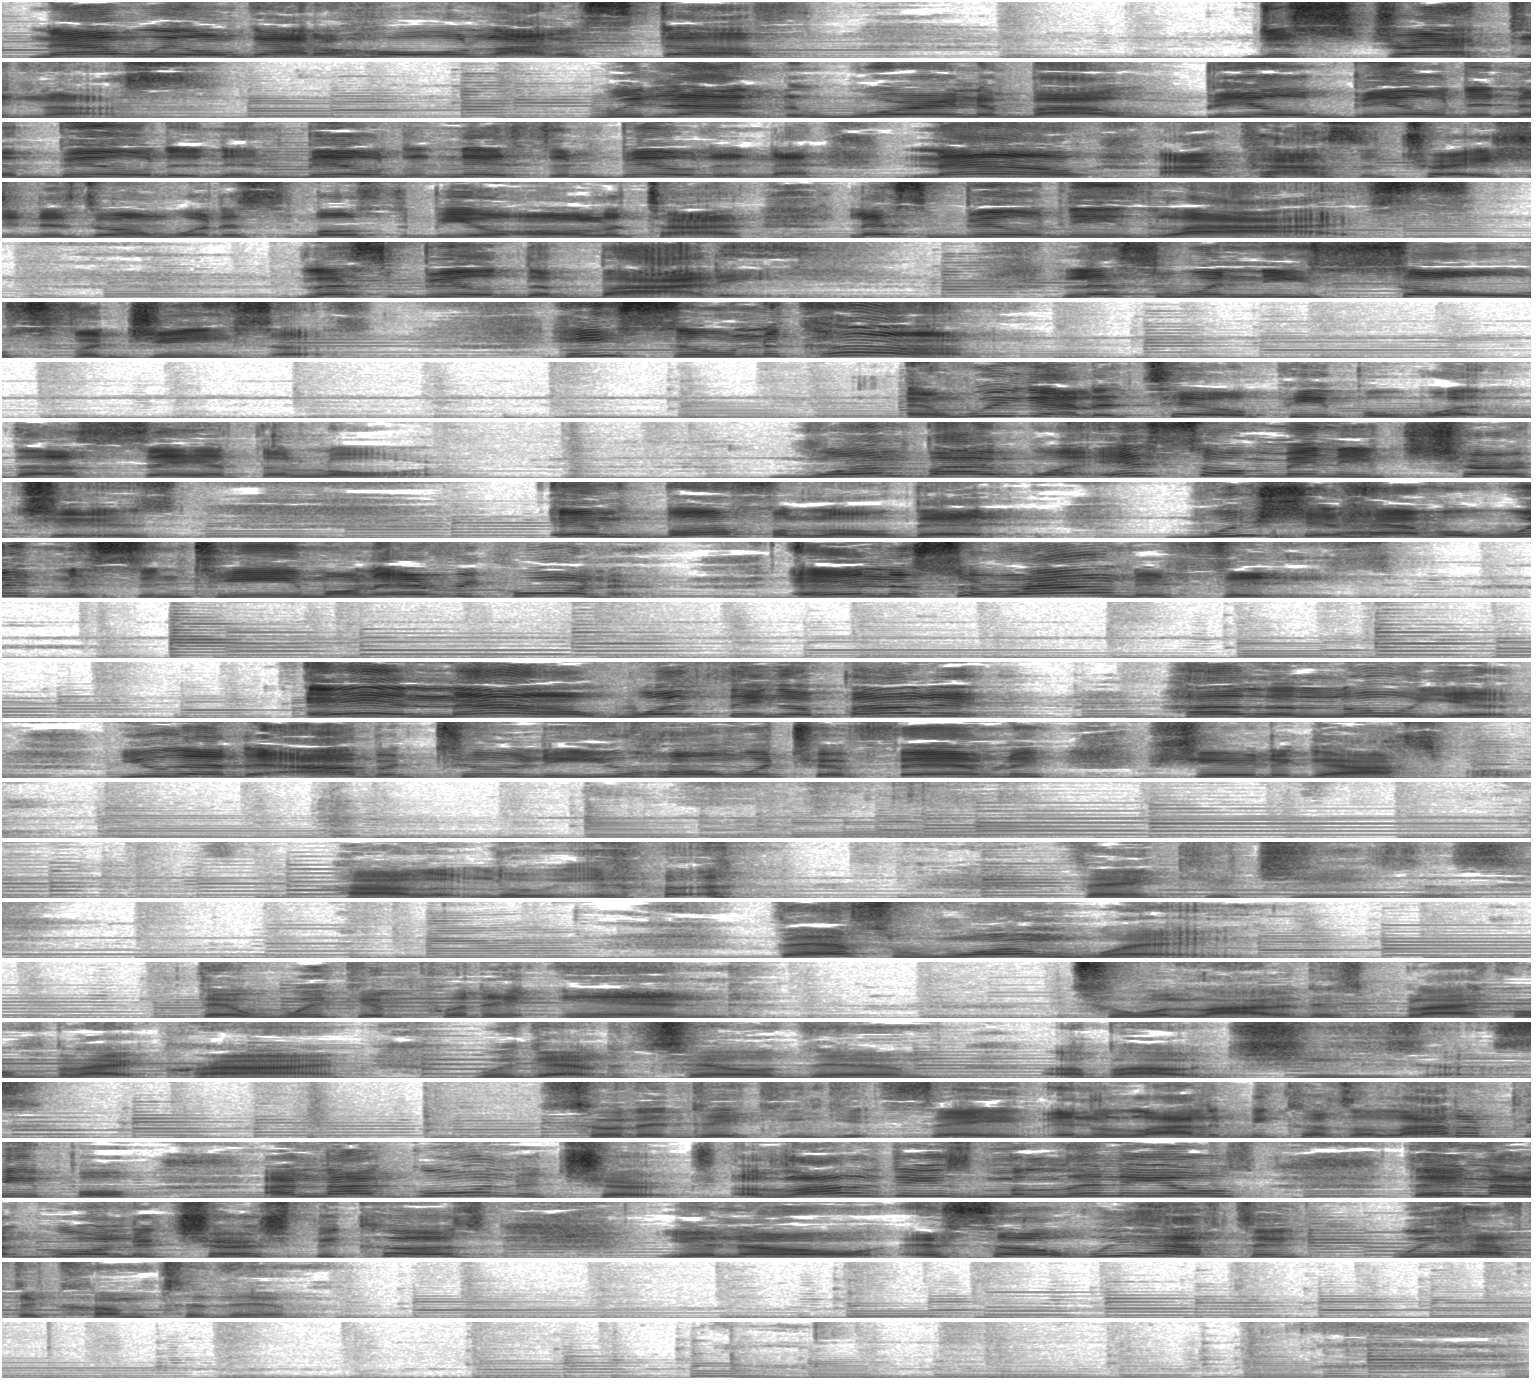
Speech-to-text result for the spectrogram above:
Now we don't got a whole lot of stuff distracting us. We're not worrying about build building a building and building this and building that. Now our concentration is on what it's supposed to be on all the time. Let's build these lives. Let's build the body. Let's win these souls for Jesus. He's soon to come. And we got to tell people what thus saith the Lord. One by one. It's so many churches in Buffalo that we should have a witnessing team on every corner and the surrounding cities. And now, one thing about it, hallelujah, you got the opportunity. You home with your family, share the gospel. Hallelujah. Thank you, Jesus. That's one way that we can put an end to a lot of this black on black crime. We got to tell them about Jesus so that they can get saved. And a lot of because a lot of people are not going to church. A lot of these millennials, they're not going to church because, you know, and so we have to we have to come to them.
